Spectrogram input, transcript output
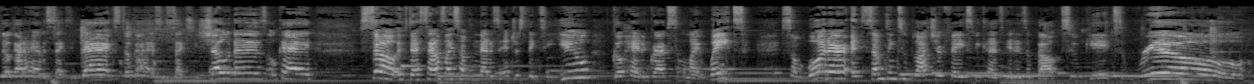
Still gotta have a sexy back, still gotta have some sexy shoulders, okay? So if that sounds like something that is interesting to you, go ahead and grab some light weights some water, and something to blot your face because it is about to get real.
